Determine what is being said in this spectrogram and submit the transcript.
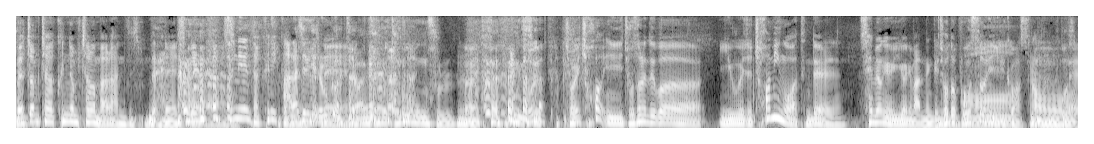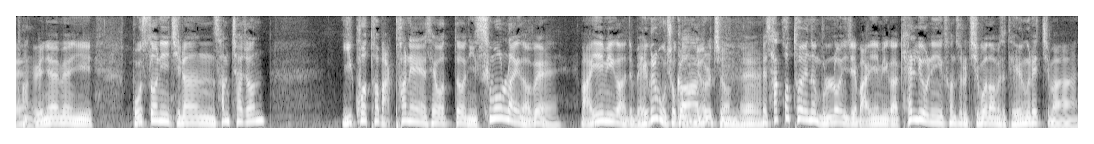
몇 점 차가 큰 점차로 말은 안 됐습니다. 네. 승리, 승리는 다 크니까. 안 하시는 게 좋을 것 같아요. 두루뭉술. 네. 저희, 처, 이 조선헤드바 이후에 좀 처음인 것 같은데 세 명의 의견이 맞는 게 저도 보스턴이 어. 이길 것 같습니다. 어, 보스턴. 왜냐하면 이 보스턴이 지난 3차전 2쿼터 막판에 세웠던 이 small lineup에 마이애미가 이제 맥을 못 쳤거든요. 아, 그렇죠. 네. 4쿼터에는 물론 이제 마이애미가 켈리 올리닉 선수를 집어넣으면서 대응을 했지만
